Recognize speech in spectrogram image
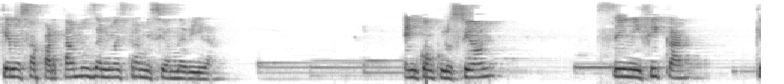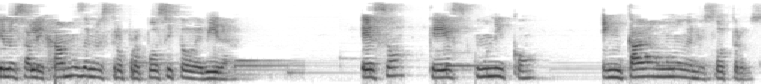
que nos apartamos de nuestra misión de vida. En conclusión, significa que nos alejamos de nuestro propósito de vida. Eso que es único en cada uno de nosotros.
